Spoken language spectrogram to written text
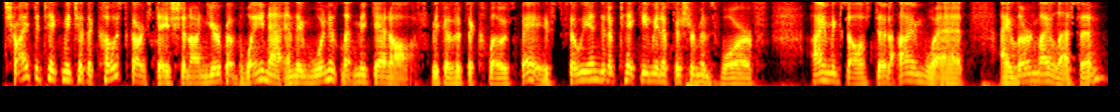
tried to take me to the Coast Guard station on Yerba Buena and they wouldn't let me get off because it's a closed base. So he ended up taking me to Fisherman's Wharf. I'm exhausted. I'm wet. I learned my lesson.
